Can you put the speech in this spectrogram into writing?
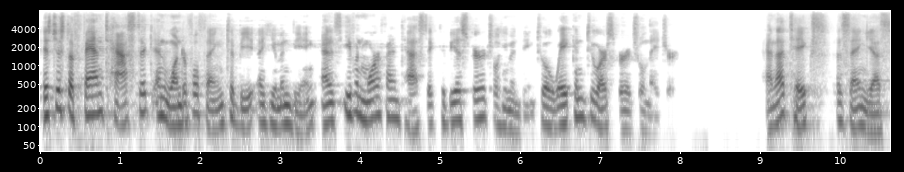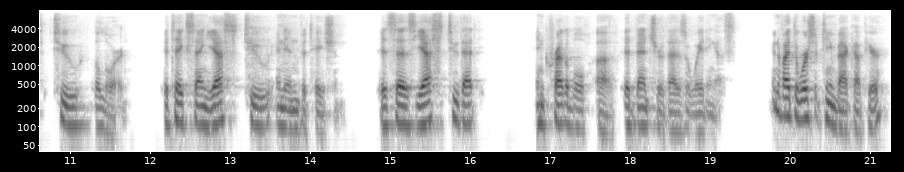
It's just a fantastic and wonderful thing to be a human being, and it's even more fantastic to be a spiritual human being, to awaken to our spiritual nature. And that takes a saying yes to the Lord. It takes saying yes to an invitation. It says yes to that incredible uh, adventure that is awaiting us. Invite the worship team back up here.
